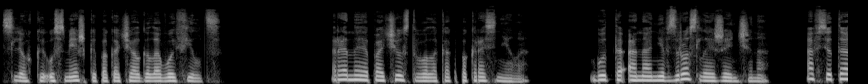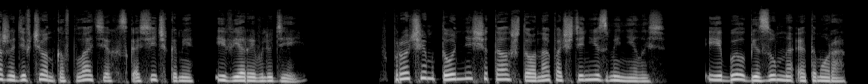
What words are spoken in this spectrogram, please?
с легкой усмешкой покачал головой Филдс. Рене почувствовала, как покраснела. Будто она не взрослая женщина, а все та же девчонка в платьях с косичками и верой в людей. Впрочем, Тонни считал, что она почти не изменилась, и был безумно этому рад.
